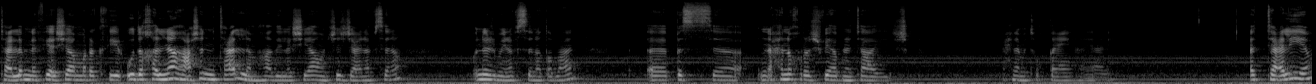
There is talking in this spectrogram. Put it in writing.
تعلمنا فيها أشياء مرة كثير ودخلناها عشان نتعلم هذه الأشياء ونشجع نفسنا ونرمي نفسنا طبعا. آه، بس آه، حنخرج فيها بنتائج. إحنا متوقعينها يعني. التعليم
